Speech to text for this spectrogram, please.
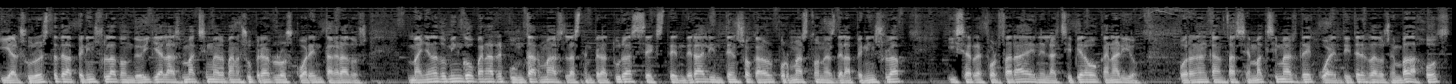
y al suroeste de la península, donde hoy ya las máximas van a superar los 40 grados. Mañana domingo van a repuntar más las temperaturas, se extenderá el intenso calor por más zonas de la península y se reforzará en el archipiélago canario. Podrán alcanzarse máximas de 43 grados en Badajoz,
